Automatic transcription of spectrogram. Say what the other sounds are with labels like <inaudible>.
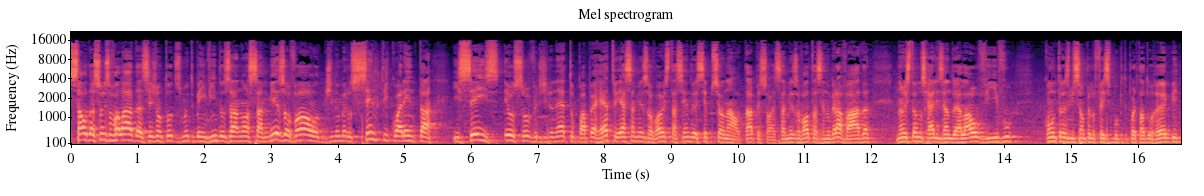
Saudações ovaladas, sejam todos muito bem-vindos à nossa mesoval de número 146. Eu sou o Virgílio Neto, o papo é reto e essa mesoval está sendo excepcional, tá pessoal? Essa mesoval está sendo gravada, não estamos realizando ela ao vivo, com transmissão pelo Facebook do Portal do Rugby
